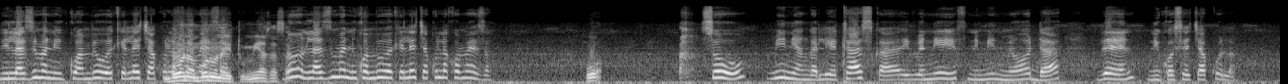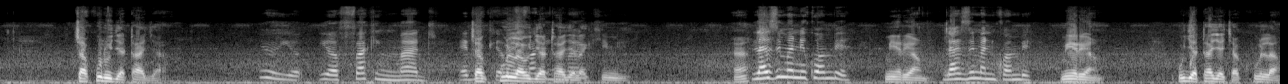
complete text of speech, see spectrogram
Ni lazima nikwambie uwekelee chakula Mbona kwa mbona mbona unaitumia sasa? No, lazima nikwambie uwekelee chakula kwa meza. Wo- So, mi niangalie taska even if ni mi nimeoda then nikose chakula. Chakula hujataja. You, you, you are fucking mad. I Chakula hujataja lakini Lazima nikwambie. Miriam, Lazima nikwambie. Miriam. Hujataja chakula.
